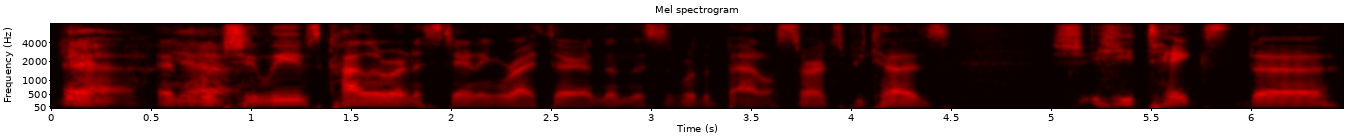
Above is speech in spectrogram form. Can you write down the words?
Yeah, And, and yeah. when she leaves, Kylo Ren is standing right there, and then this is where the battle starts because sh- he takes the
